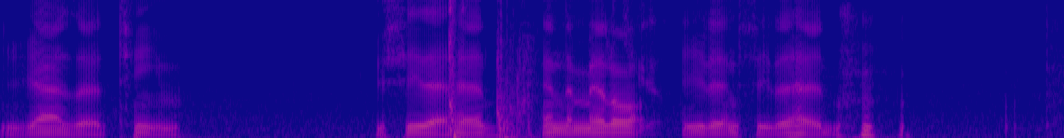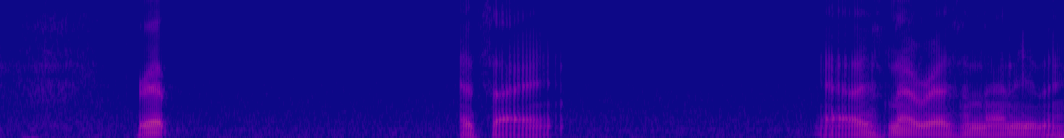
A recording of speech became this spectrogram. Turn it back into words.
You guys are a team. You see that head in the middle? You didn't see the head. Rip. It's alright. Yeah, there's no res in that either.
